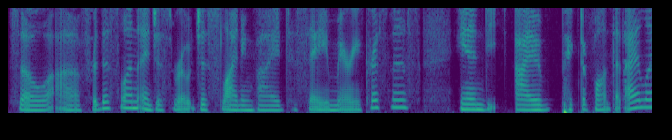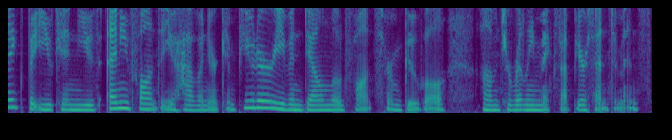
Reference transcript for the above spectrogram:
So uh, for this one, I just wrote just sliding by to say Merry Christmas. And I picked a font that I like, but you can use any font that you have on your computer, even download fonts from Google um, to really mix up your sentiments.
